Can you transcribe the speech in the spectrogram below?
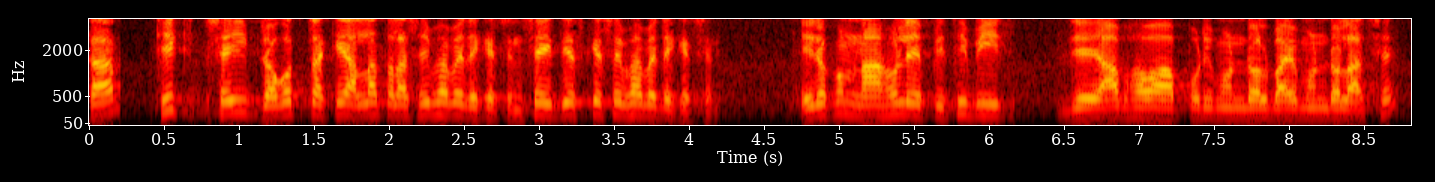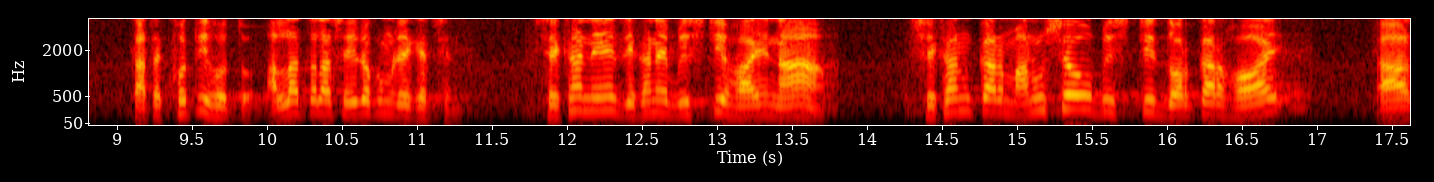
কার? ঠিক সেই জগৎটাকে আল্লাহ তালা সেইভাবে রেখেছেন, সেই দেশকে সেভাবে রেখেছেন। এরকম না হলে পৃথিবীর যে আবহাওয়া, পরিমণ্ডল, বায়ুমণ্ডল আছে, তাতে ক্ষতি হতো। আল্লাহ তালা সেই রকম রেখেছেন। সেখানে যেখানে বৃষ্টি হয়, না। সেখানকার মানুষেও বৃষ্টির দরকার হয়, আর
